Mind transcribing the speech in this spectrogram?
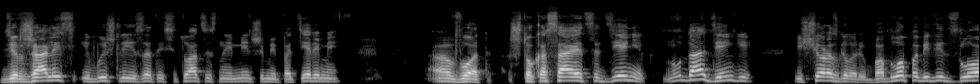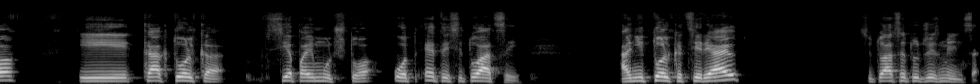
держались и вышли из этой ситуации с наименьшими потерями. А, Вот. Что касается денег, ну да, деньги. Еще раз говорю, бабло победит зло. И как только все поймут, что от этой ситуации они только теряют, ситуация тут же изменится.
